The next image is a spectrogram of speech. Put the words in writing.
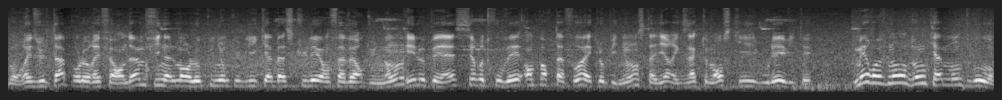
Bon, résultat, pour le référendum, finalement l'opinion publique a basculé en faveur du non et le PS s'est retrouvé en porte-à-faux avec l'opinion, c'est-à-dire exactement ce qu'il voulait éviter. Mais revenons donc à Montebourg.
